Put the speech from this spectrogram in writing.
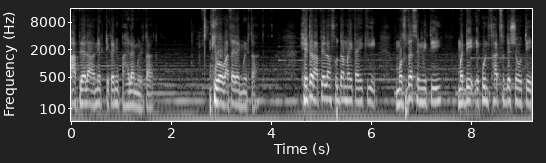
आपल्याला अनेक ठिकाणी पाहायला मिळतात किंवा वाचायला मिळतात. हे तर आपल्याला सुद्धा माहीत आहे की मसुदा समितीमध्ये एकूण सात सदस्य होते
